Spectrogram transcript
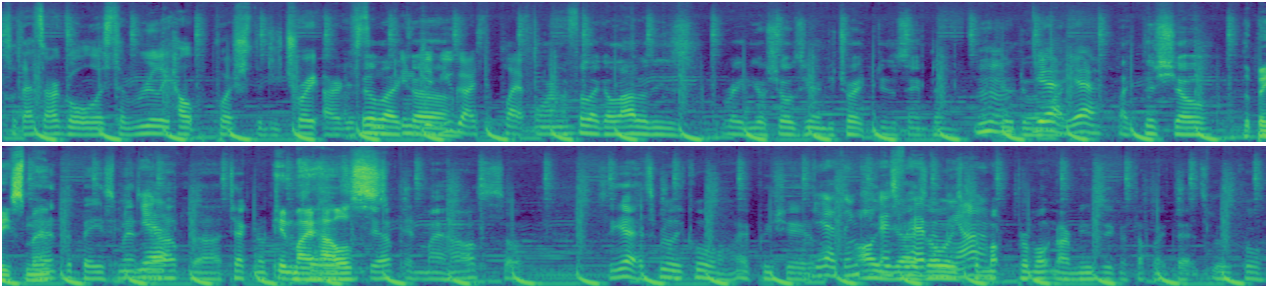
So that's our goal is to really help push the Detroit artists and, like, and give uh, you guys the platform. I feel like a lot of these radio shows here in Detroit do the same thing. Like you're doing Mm-hmm. Yeah, like, yeah. Like this show, The basement. the basement. Yeah. Yep. Uh, Techno In my house. Yep. In my house. So, so yeah, it's really cool. I appreciate it. Yeah, thank you All guys you for guys having me always on. promo- promoting our music and stuff like that. It's really cool.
